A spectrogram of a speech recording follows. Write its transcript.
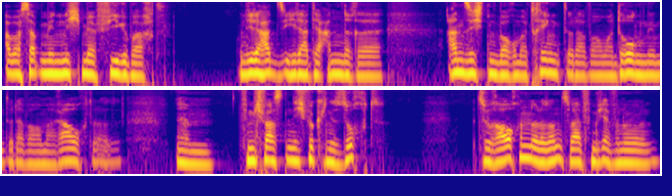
aber es hat mir nicht mehr viel gebracht. Und jeder hat, jeder hat ja andere Ansichten, warum er trinkt oder warum er Drogen nimmt oder warum er raucht oder so. Ähm, für mich war es nicht wirklich eine Sucht zu rauchen oder sonst, war für mich einfach nur ein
